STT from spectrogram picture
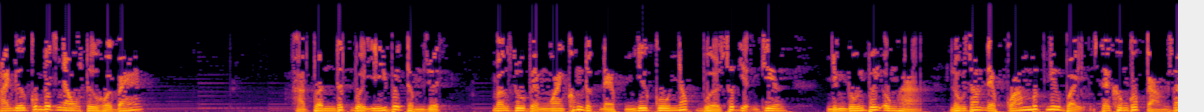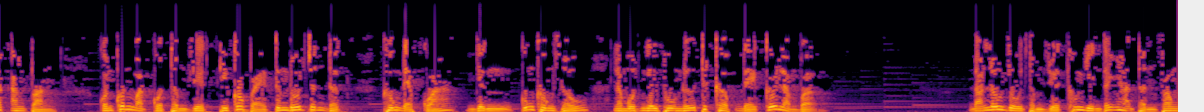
hai đứa cũng biết nhau từ hồi bé. Hạ Tuân rất đối ý với Thẩm Duyệt, mặc dù vẻ ngoài không được đẹp như cô nhóc vừa xuất hiện kia, nhưng đối với ông Hạ, Lục Giang đẹp quá mức như vậy sẽ không có cảm giác an toàn, còn khuôn mặt của Thẩm Duyệt thì có vẻ tương đối chân thực, không đẹp quá nhưng cũng không xấu, là một người phụ nữ thích hợp để cưới làm vợ. Đã lâu rồi Thẩm Duyệt không nhìn thấy Hạ Thần Phong,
